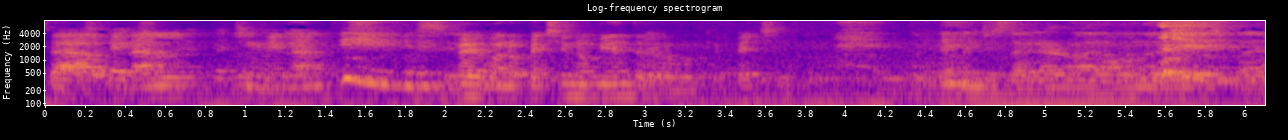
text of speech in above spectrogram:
o sea, al Pechi- final, al Pechi no final, sí. Pe- bueno, Pechi no miente, pero ¿por qué Pechi? porque Pecho está agarrado a la mano de Dios para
